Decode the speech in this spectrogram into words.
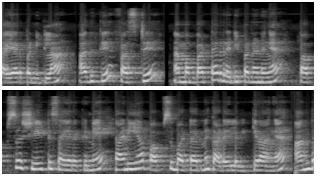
தயார் பண்ணிக்கலாம். அதுக்கு ஃபர்ஸ்ட் நம்ம பட்டர் ரெடி பண்ணணுங்க. பப்ஸ் ஷீட் செய்யறதுக்குன்னே தனியா பப்ஸ் பட்டர்னு கடையில விக்கிறாங்க. அந்த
